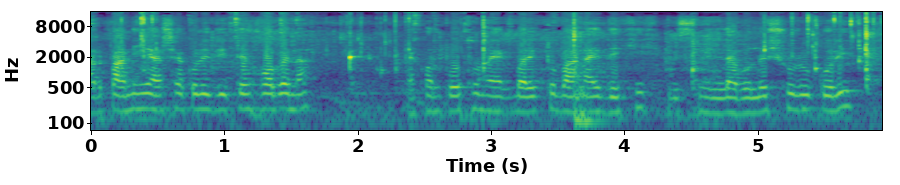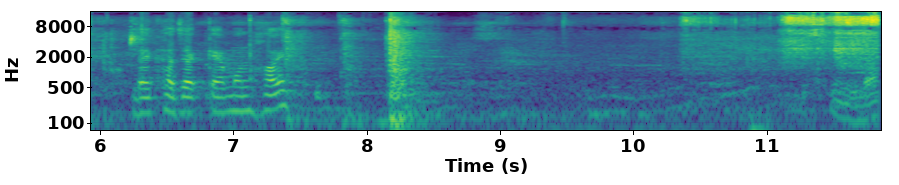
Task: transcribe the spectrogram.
আর পানি আশা করি দিতে হবে না। এখন প্রথমে একবার একটু বানাই দেখি। বিসমিল্লা বলে শুরু করি। দেখা যাক কেমন হয়। বিসমিল্লাহ।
